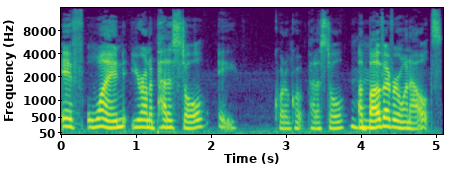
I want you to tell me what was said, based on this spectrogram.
if one, you're on a pedestal, a quote unquote pedestal Mhm. above everyone else,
